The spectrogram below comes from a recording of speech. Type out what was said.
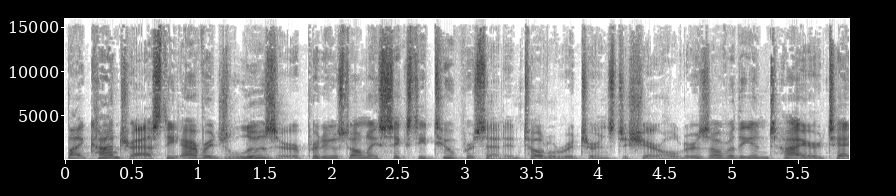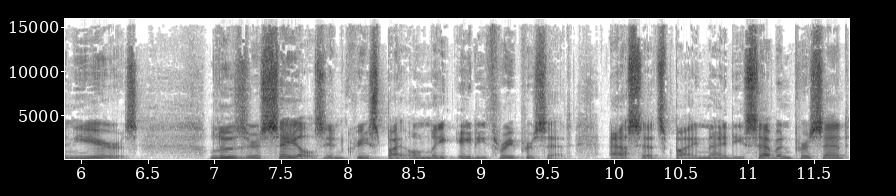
By contrast, the average loser produced only 62% in total returns to shareholders over the entire 10 years. Loser sales increased by only 83%, assets by 97%,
